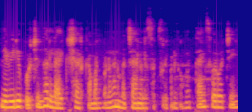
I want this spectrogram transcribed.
இந்த வீடியோ பிடிச்சிருந்தா லைக் ஷேர் கமெண்ட் பண்ணுங்கள் நம்ம சேனலை சப்ஸ்கிரைப் பண்ணிக்கோங்க. தேங்க்ஸ் ஃபார் வாட்சிங்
